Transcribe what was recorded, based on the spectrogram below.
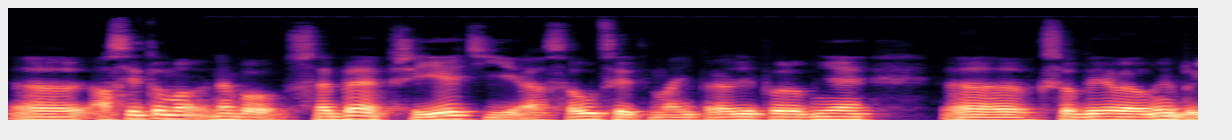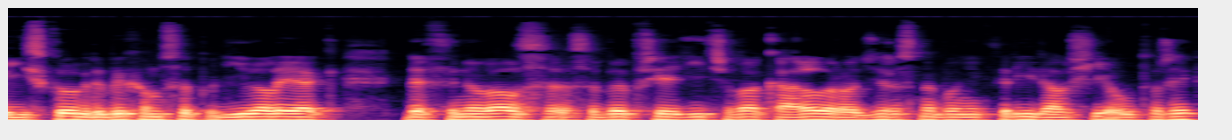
uh, asi to, nebo sebe přijetí a soucit mají pravděpodobně Eh, k sobě velmi blízko. Kdybychom se podívali, jak definoval sebe přijetí třeba Carl Rogers nebo některý další autoři,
